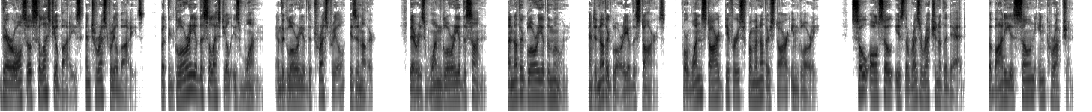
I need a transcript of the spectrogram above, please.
There are also celestial bodies and terrestrial bodies, but the glory of the celestial is one, and the glory of the terrestrial is another. There is one glory of the sun, another glory of the moon, and another glory of the stars, for one star differs from another star in glory. So also is the resurrection of the dead. The body is sown in corruption,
